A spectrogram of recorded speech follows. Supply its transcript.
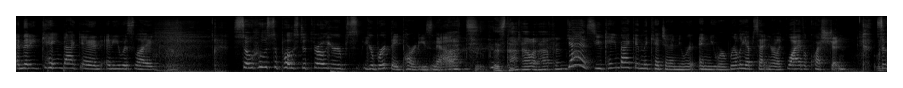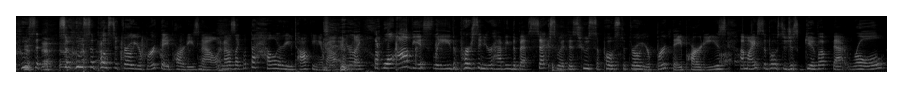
and then he came back in and he was like So who's supposed to throw your your birthday parties now? Is that how it happened? Yes, you came back in the kitchen and you were and you were really upset and you're like, "Well, I have a question. So who's so who's supposed to throw your birthday parties now?" And I was like, "What the hell are you talking about?" And you're like, "Well, obviously, the person you're having the best sex with is who's supposed to throw your birthday parties. Am I supposed to just give up that role?"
